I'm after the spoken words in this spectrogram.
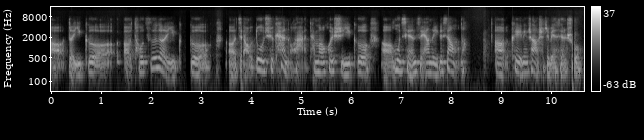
呃的一个呃投资的一个呃角度去看的话，他们会是一个呃目前怎样的一个项目呢？啊，可以林川老师这边先说。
